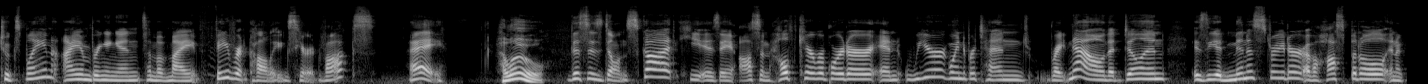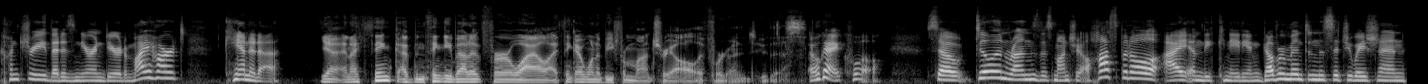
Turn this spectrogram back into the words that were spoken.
To explain, I am bringing in some of my favorite colleagues here at Vox. Hey. Hello. This is Dylan Scott. He is an awesome healthcare reporter, and we are going to pretend right now that Dylan is the administrator of a hospital in a country that is near and dear to my heart, Canada. Yeah, and I think I've been thinking about it for a while. I think I want to be from Montreal if we're going to do this. Okay, cool. So Dylan runs this Montreal hospital. I am the Canadian government in the situation.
